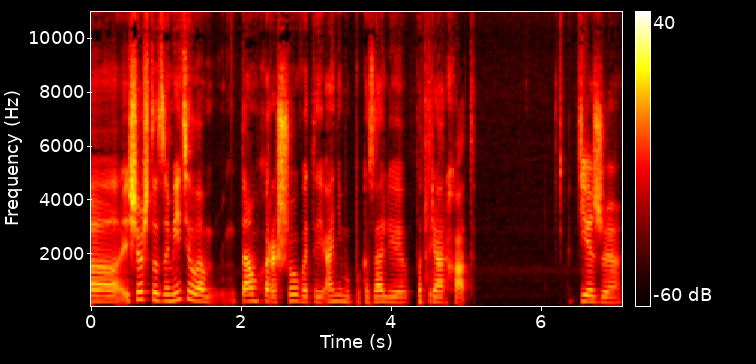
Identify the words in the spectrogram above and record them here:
А, Еще что заметила, там хорошо в этой аниме показали патриархат. Те же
